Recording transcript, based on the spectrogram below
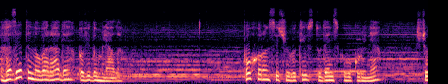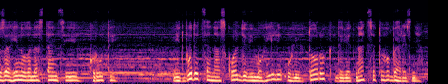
Газета Нова Рада повідомляла похорон січовиків студентського куреня, що загинула на станції Крути, відбудеться на Аскольдовій могилі у вівторок, 19 березня. –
